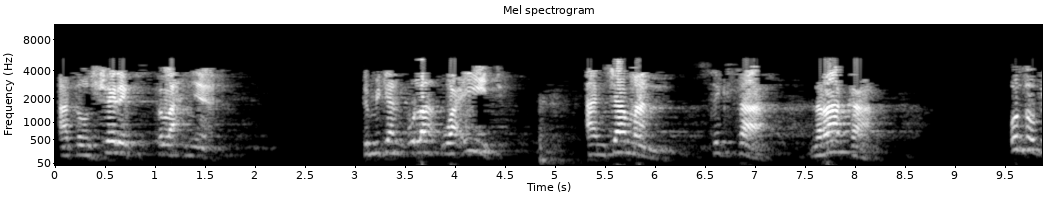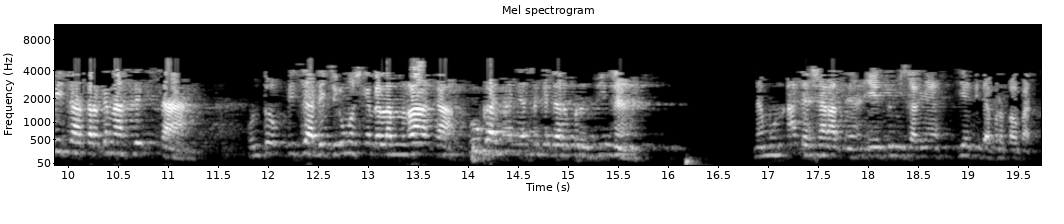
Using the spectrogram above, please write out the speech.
atau syirik setelahnya. Demikian pula wa'id, ancaman, siksa, neraka. Untuk bisa terkena siksa, untuk bisa dijerumuskan dalam neraka, bukan hanya sekedar berzina. Namun ada syaratnya, yaitu misalnya dia tidak bertobat.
